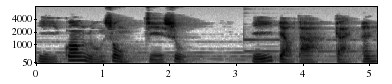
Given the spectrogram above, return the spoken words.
以光荣颂结束，以表达感恩。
